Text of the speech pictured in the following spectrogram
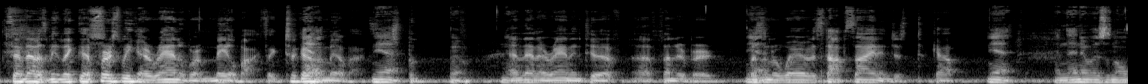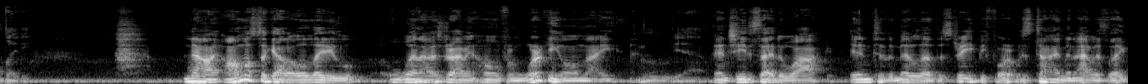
Except that was me. Like the first week I ran over a mailbox. Like took out Yeah. a mailbox. Yeah. Boom. Boom. Yeah. And then I ran into a, a Thunderbird. Wasn't aware of a stop sign and just took out. Yeah. And then it was an old lady. Now I almost took out an old lady when I was driving home from working all night, Ooh, yeah. and she decided to walk into the middle of the street before it was time, and I was like,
